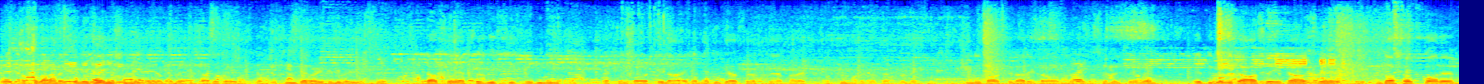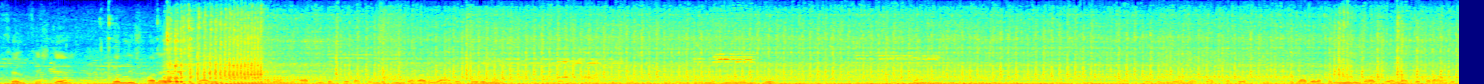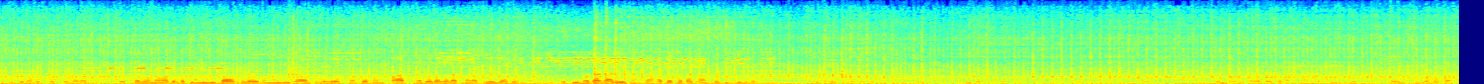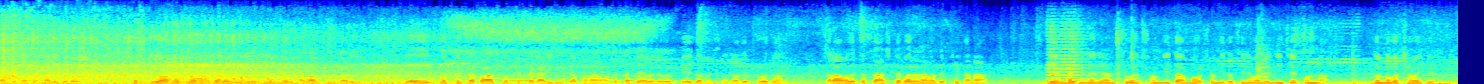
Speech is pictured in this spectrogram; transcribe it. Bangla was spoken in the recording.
আসসালামু আলাইকুম মেশিনের থেকে আপনাদেরকে স্বাগত আজকে আমাদের তিনটা গাড়ি ডেলিভারি হচ্ছে। এটা হচ্ছে একশো বিশ CC mini petrol power tiller এবং এদিকে আছে হচ্ছে আপনার একশো সত্তর মডেলের পেট্রোলে মিনি পাওয়ার টিলার এটাও আমাদের কাছে সেল হয়েছে এবং এদিকে যেটা আছে, এটা হচ্ছে দশক পরের সেল সিস্টেম চল্লিশ ফলের গাড়ি। এবং যেটা আপনি দেখতে পাচ্ছেন যে তিনটা গাড়ি আমাদের শোরুমে যাদের আসলে মিনি পাওয়ার টিলার লাগবে তারা আমাদের সাথে যোগাযোগ করতে পারেন এবং আমাদের কাছে মিনি পাওয়ার টিলার এবং মিনি পাওয়ার টিলারের সব রকম পার্টস অ্যাভেলেবেল আপনারা পেয়ে যাবেন তো তিনোটা গাড়ি কিন্তু আমরা দেবতা গ্রামে বিক্রি করি গাড়িগুলো সত্যি অনেক চমৎকার এবং অনেক সুন্দর কালারফুল গাড়ি এই প্রত্যেকটা পার্টস প্রত্যেকটা গাড়ি কিন্তু আপনারা আমাদের কাছে অ্যাভেলেবেল পেয়ে যাবেন। তো যাদের প্রয়োজন, তারা আমাদের কাছে আসতে পারেন আমাদের ঠিকানা। Gem machinery and tool Sangita মোড়, সঙ্গীতা সিনেমালের নিচে, খুলনা। ধন্যবাদ সবাইকে।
